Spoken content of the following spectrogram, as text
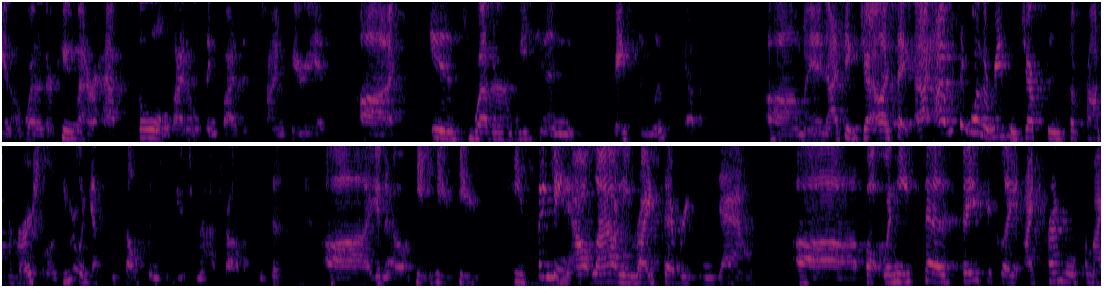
you know, whether they're human or have souls. I don't think by this time period uh, is whether we can basically live together. Um, and I think, I would say, I, I think one of the reasons Jefferson is so controversial is he really gets himself into a huge amount of trouble because, uh, you know, he, he, he, he's thinking out loud and he writes everything down. Uh, but when he says basically, I tremble for my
